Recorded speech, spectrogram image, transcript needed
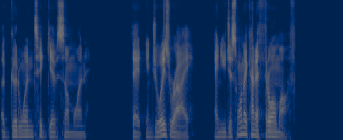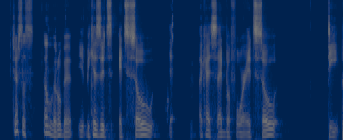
a good one to give someone that enjoys rye and you just want to kind of throw them off Just a little bit. It- because it's it's so like I said before, it's so deep.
